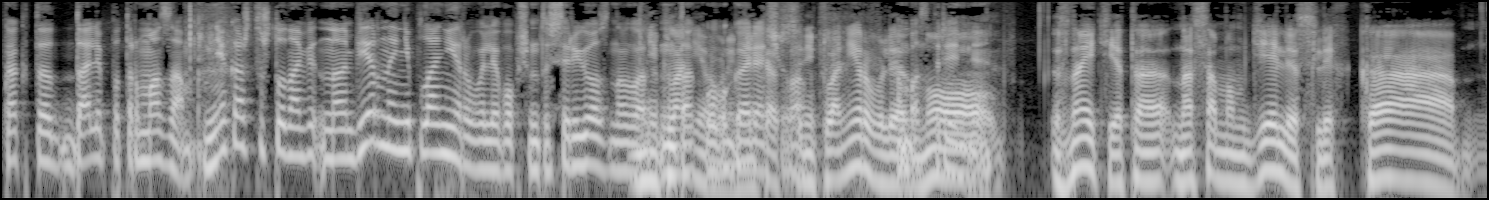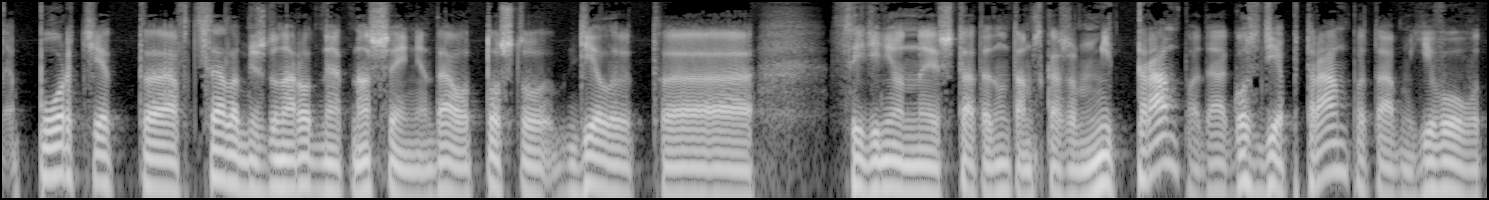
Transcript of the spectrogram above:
как-то дали по тормозам. Мне кажется, что, наверное, не планировали, в общем-то, серьезного не такого горячего. Мне кажется, не планировали, но знаете, это на самом деле слегка портит э, в целом международные отношения. Да, вот то, что делают э, Соединенные Штаты, ну там, скажем, МИД Трампа, да, Госдеп Трампа, там его вот,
